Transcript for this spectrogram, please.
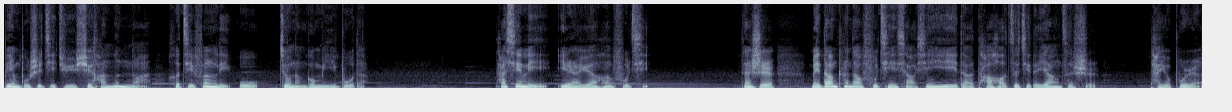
并不是几句嘘寒问暖和几份礼物就能够弥补的。他心里依然怨恨父亲。但是，每当看到父亲小心翼翼地讨好自己的样子时，他又不忍。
